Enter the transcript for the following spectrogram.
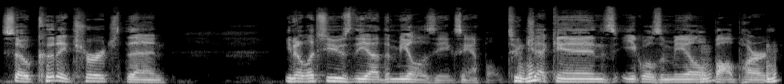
So could a church then, you know, let's use the uh, the meal as the example. 2 Mhm. check-ins equals a meal Mhm. ballpark. Mhm.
